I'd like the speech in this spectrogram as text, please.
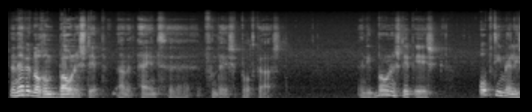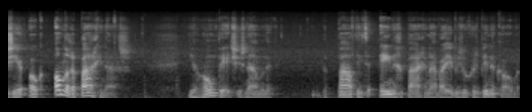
Dan heb ik nog een bonus tip aan het eind eh, van deze podcast. En die bonus tip is: optimaliseer ook andere pagina's. Je homepage is namelijk bepaald niet de enige pagina waar je bezoekers binnenkomen.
